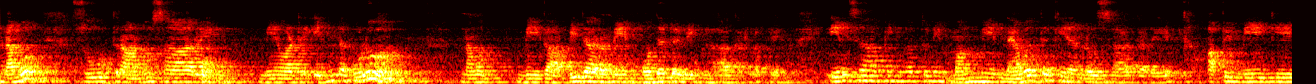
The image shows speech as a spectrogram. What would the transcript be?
නමුත් සූත්‍ර අනුසාරයෙන් මේවට එන්න පුළුවන්. නමුත් මේක අභිධර්මයේ හොඳට විග්‍රහ කරලා පෙන්නන. ඒ නිසා පින්වත්තුනි මම මේ නැවත කියන්න උත්සාහ කරේ අපි මේකේ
